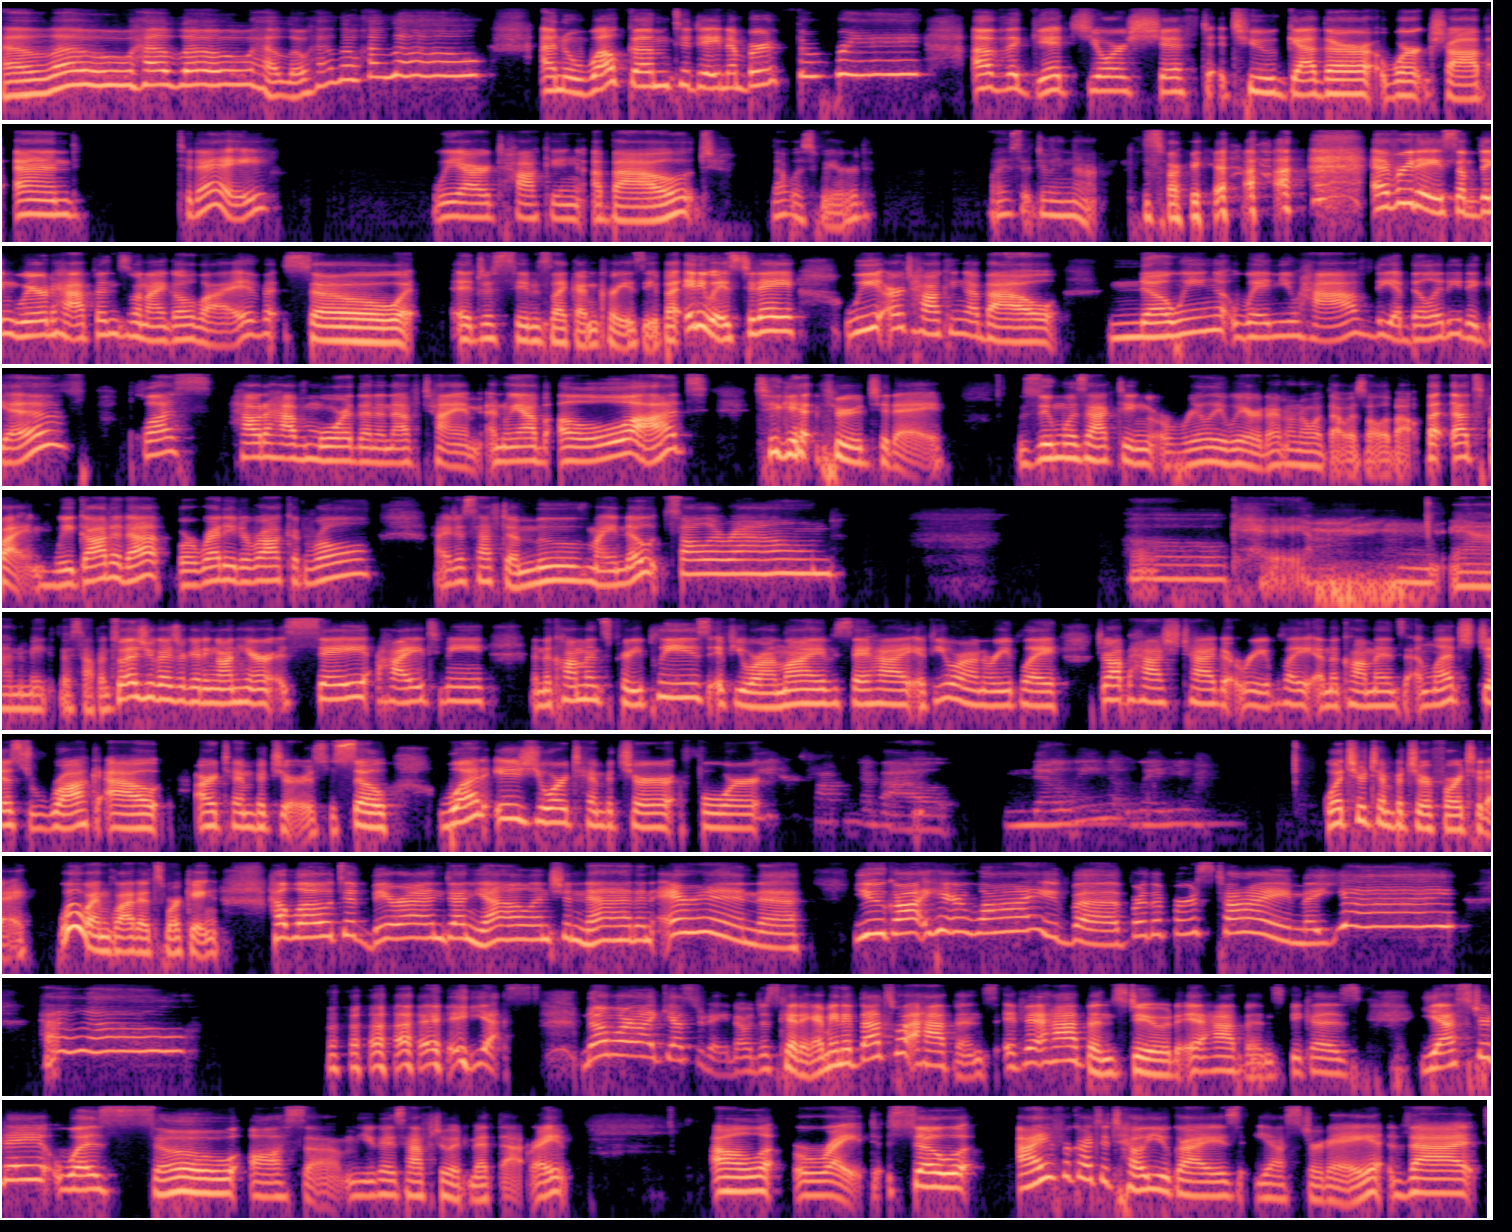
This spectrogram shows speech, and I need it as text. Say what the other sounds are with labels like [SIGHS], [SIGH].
Hello, hello, hello, hello, hello, and welcome to day number three of the Get Your Shift Together workshop. And today we are talking about, that was weird. Why is it doing that? [LAUGHS] Sorry. [LAUGHS] Every day something weird happens when I go live. So it just seems like I'm crazy. But anyways, today we are talking about knowing when you have the ability to give, plus how to have more than enough time. And we have a lot to get [LAUGHS] through today. Zoom was acting really weird. I don't know what that was all about, but that's fine. We got it up. We're ready to rock and roll. I just have to move my notes all around. Okay. And make this happen. So as you guys are getting on here, say hi to me in the comments, pretty please. If you are on live, say hi. If you are on replay, drop hashtag replay in the comments and let's just rock out our temperatures. So what is your temperature for talking about knowing when you What's your temperature for today? Woo, I'm glad it's working. Hello to Vera and Danielle and Shanette and Erin. You got here live uh, for the first time. Yay. Hello. [LAUGHS] yes. No more like yesterday. No, just kidding. I mean, if that's what happens, if it happens, dude, it happens because yesterday was so awesome. You guys have to admit that, right? All right. So I forgot to tell you guys yesterday that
